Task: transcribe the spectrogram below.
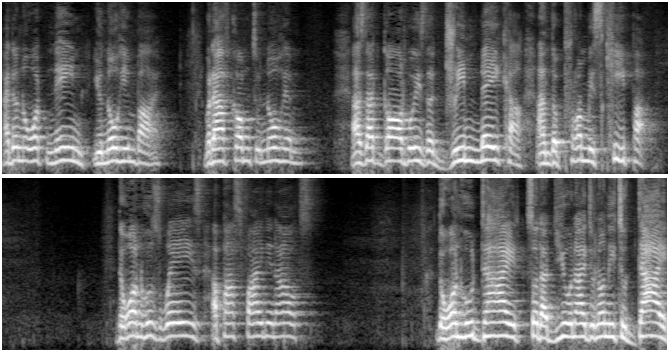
I don't know what name you know him by, but I've come to know him as that God who is the dream maker and the promise keeper, the one whose ways are past finding out, the one who died so that you and I do not need to die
